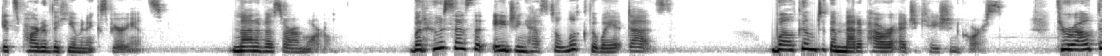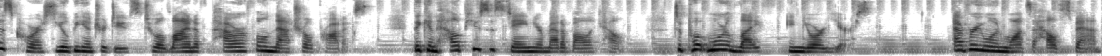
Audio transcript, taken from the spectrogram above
It's part of the human experience. None of us are immortal. But who says that aging has to look the way it does? Welcome to the MetaPower Education course. Throughout this course, you'll be introduced to a line of powerful natural products that can help you sustain your metabolic health to put more life in your years. Everyone wants a health span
